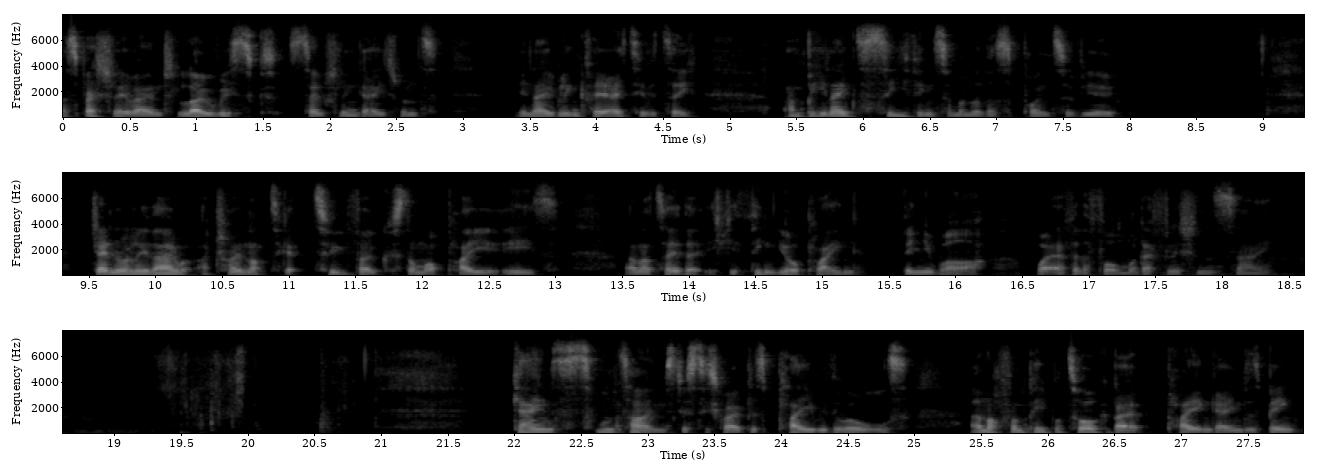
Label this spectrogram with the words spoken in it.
especially around low risk social engagement, enabling creativity, and being able to see things from another's point of view. Generally, though, I try not to get too focused on what play is, and I'd say that if you think you're playing, then you are, whatever the formal definitions say. Games sometimes just described as play with rules, and often people talk about playing games as being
